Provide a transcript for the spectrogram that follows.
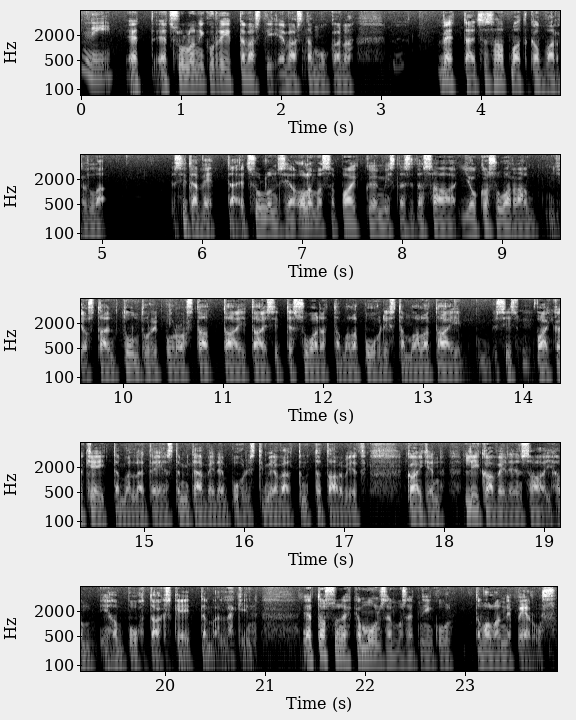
Niin. Että et sulla on niinku riittävästi evästä mukana. Vettä, että sä saat matkan varrella sitä vettä. Että sulla on siellä olemassa paikkoja, mistä sitä saa joko suoraan jostain tunturipurosta tai, tai sitten suodattamalla, puhdistamalla tai siis vaikka keittämällä. Että eihän sitä mitään veden puhdistimia välttämättä tarvitse. Kaiken likaveden saa ihan, ihan puhtaaksi keittämälläkin. Ja tossa on ehkä mun semmoiset niinku, tavallaan ne perus.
